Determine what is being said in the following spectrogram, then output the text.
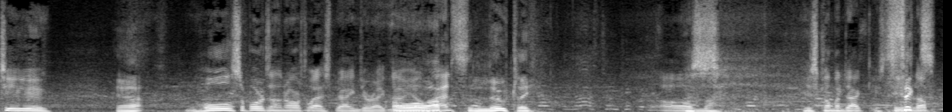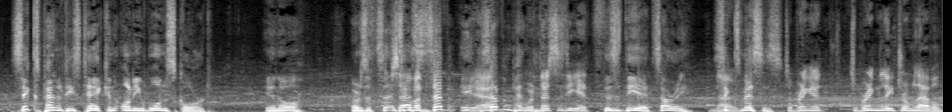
to you. Yeah. The whole support of the Northwest behind you right now, Oh, absolutely. Oh, oh He's- man. He's coming back. He's Six up. six penalties taken, only one scored. You know, or is it se- Seven. Seven, eight- Yeah, seven well, penalties. this is the eighth. This is the eight. Sorry, No. six misses. To bring it to bring Leitrim level.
